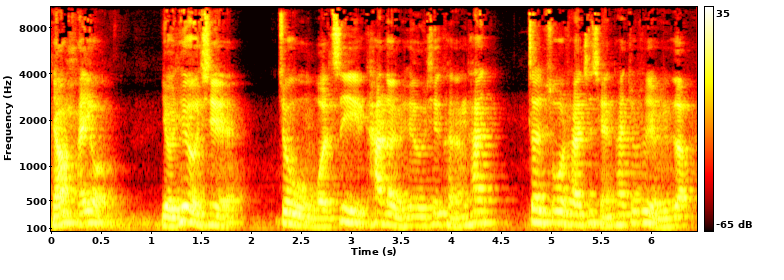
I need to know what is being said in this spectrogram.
然后还有有些游戏，就我自己看到有些游戏，可能它在做出来之前，它就是有一个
